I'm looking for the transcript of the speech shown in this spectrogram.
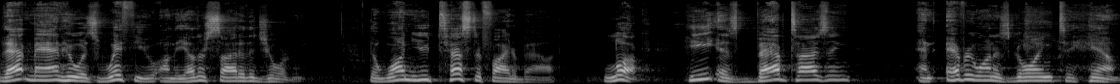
that man who was with you on the other side of the Jordan, the one you testified about, look, he is baptizing and everyone is going to him.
